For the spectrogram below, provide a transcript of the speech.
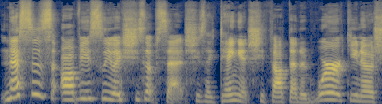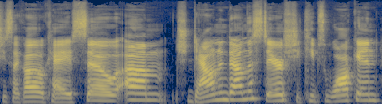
Nesta's obviously like she's upset. She's like, "Dang it, she thought that'd work." You know, she's like, oh, "Okay." So, um, down and down the stairs. She keeps walking,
